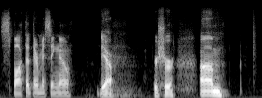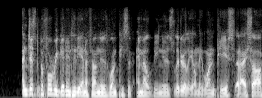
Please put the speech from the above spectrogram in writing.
spot that they're missing now. Yeah, for sure. Um, and just before we get into the NFL news, one piece of MLB news, literally only one piece that I saw.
